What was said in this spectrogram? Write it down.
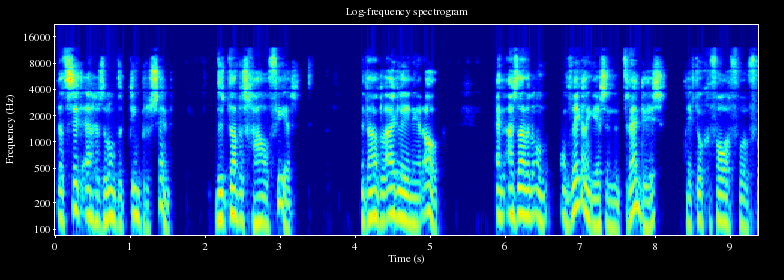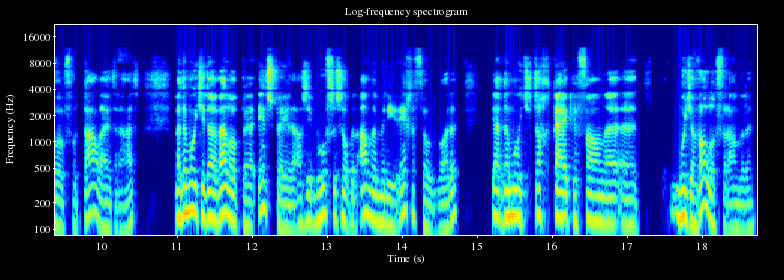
dat zit ergens rond de 10 procent. Dus dat is gehalveerd. Het aantal uitleningen ook. En als dat een ontwikkeling is en een trend is, heeft ook gevolgen voor, voor, voor taal uiteraard. Maar dan moet je daar wel op uh, inspelen. Als die behoeftes op een andere manier ingevuld worden, ja, dan moet je toch kijken van, uh, uh, moet je rol ook veranderen?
